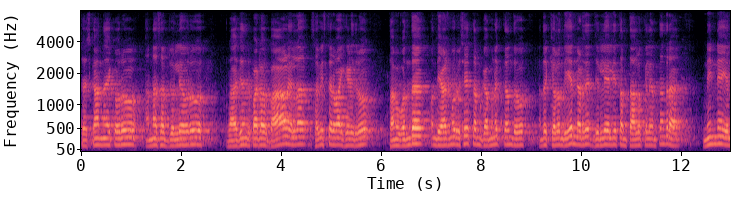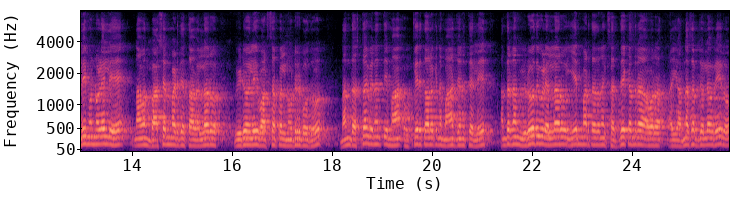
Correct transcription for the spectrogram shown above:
ಶಶಿಕಾಂತ್ ನಾಯ್ಕ್ ಅವರು, ಅಣ್ಣಾ ಸಾಹೇಬ್ ಜೊಲ್ಲೆ ಅವರು, ರಾಜೇಂದ್ರ ಪಾಟೀಲ್ ಅವರು ಭಾಳ ಎಲ್ಲ ಸವಿಸ್ತರವಾಗಿ ಹೇಳಿದರು. ತಮಗೆ ಒಂದೇ ಒಂದು ಎರಡು ಮೂರು ವಿಷಯ ತಮ್ಮ ಗಮನಕ್ಕೆ ತಂದು, ಅಂದರೆ ಕೆಲವೊಂದು ಏನು ನಡೆದೈತೆ ಜಿಲ್ಲೆಯಲ್ಲಿ, ತಮ್ಮ ತಾಲೂಕಲ್ಲಿ ಅಂತಂದ್ರೆ ನಿನ್ನೆ ಎಲಿ ಮುನ್ನೋಳಿಯಲ್ಲಿ ನಾವೊಂದು ಭಾಷಣ ಮಾಡಿದೆ ತಾವೆಲ್ಲರೂ ವಿಡಿಯೋಲಿ, ವಾಟ್ಸಪ್ಪಲ್ಲಿ ನೋಡಿರ್ಬೋದು. ನಂದು ಅಷ್ಟೇ ವಿನಂತಿ ಮಹಾ ಹುಕ್ಕೇರಿ ತಾಲೂಕಿನ ಮಹಾಜನತೆಯಲ್ಲಿ, ಅಂದ್ರೆ ನಮ್ಮ ವಿರೋಧಿಗಳು ಎಲ್ಲರೂ ಏನು ಮಾಡ್ತಾ ಇದ್ದಾರೆ ಸದ್ಯಕ್ಕಂದ್ರೆ ಅವರ ಈ ಅಣ್ಣಸಬ್ ಜೊಲ್ಲೆ ಅವರು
